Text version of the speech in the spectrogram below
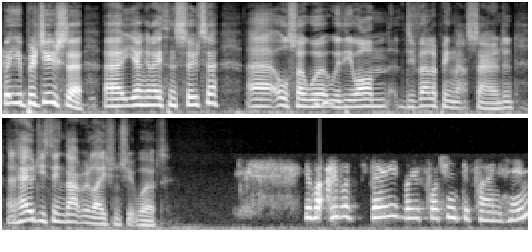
But your producer, uh, Young and Nathan Suter, uh, also worked with you on developing that sound. And, and how do you think that relationship worked? Yeah, well, I was very, very fortunate to find him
